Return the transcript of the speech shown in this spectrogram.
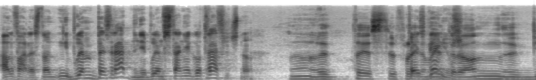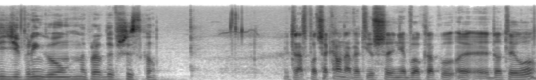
Alvarez, no, nie byłem bezradny, nie byłem w stanie go trafić. No. No, ale to jest styl Floyda. Mayweathera. On y, widzi w ringu naprawdę wszystko. I teraz poczekał, nawet już nie było kroku e, e, do tyłu.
